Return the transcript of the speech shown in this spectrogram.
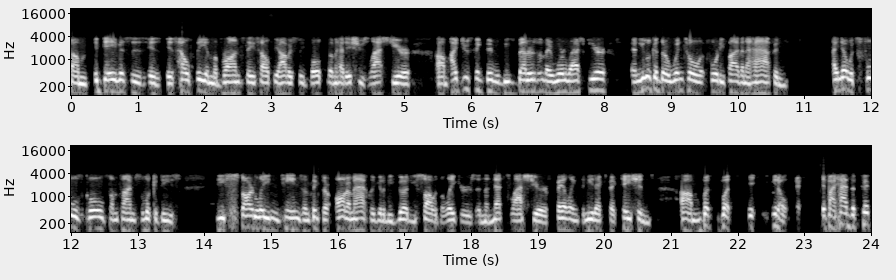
um, Davis is, is, is healthy and LeBron stays healthy, obviously both of them had issues last year. Um, I do think they will be better than they were last year. And you look at their win total at 45 and a half, and I know it's fool's gold sometimes to look at these these star-laden teams and think they're automatically going to be good. You saw with the Lakers and the Nets last year failing to meet expectations. Um, but but it, you know, if I had to pick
